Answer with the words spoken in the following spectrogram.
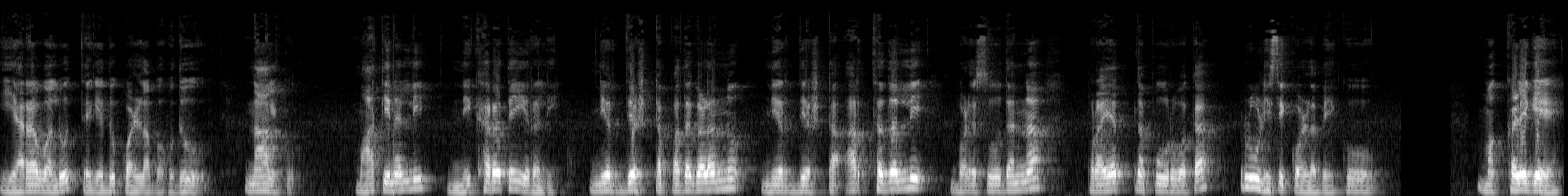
ಎರವಲು ತೆಗೆದುಕೊಳ್ಳಬಹುದು. ನಾಲ್ಕು, ಮಾತಿನಲ್ಲಿ ನಿಖರತೆ ಇರಲಿ. ನಿರ್ದಿಷ್ಟ ಪದಗಳನ್ನು ನಿರ್ದಿಷ್ಟ ಅರ್ಥದಲ್ಲಿ ಬಳಸುವುದನ್ನು ಪ್ರಯತ್ನಪೂರ್ವಕ ರೂಢಿಸಿಕೊಳ್ಳಬೇಕು. ಮಕ್ಕಳಿಗೆ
